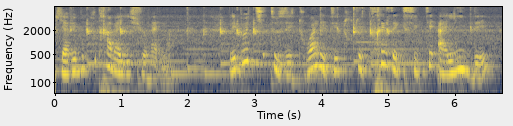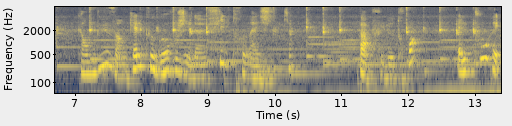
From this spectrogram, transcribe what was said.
qui avait beaucoup travaillé sur elle. Les petites étoiles étaient toutes très excitées à l'idée qu'en buvant quelques gorgées d'un filtre magique, pas plus de trois, elles pourraient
